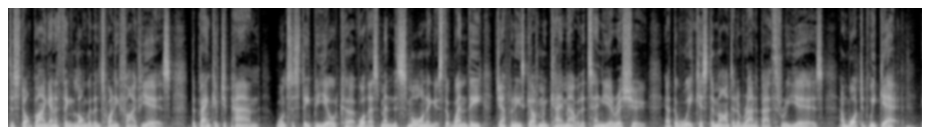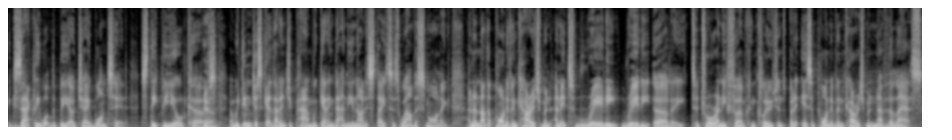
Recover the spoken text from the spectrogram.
to stop buying anything longer than 25 years. The Bank of Japan wants a steeper yield curve. What that's meant this morning is that when the Japanese government came out with a 10 year issue, it had the weakest demand in around about three years. And what did we get? Exactly what the BOJ wanted steeper yield curves. Yeah. And we didn't just get that in Japan, we're getting that in the United States as well this morning. And another point of encouragement, and it's really, really early to draw any firm conclusions, but it is a point of encouragement nevertheless.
